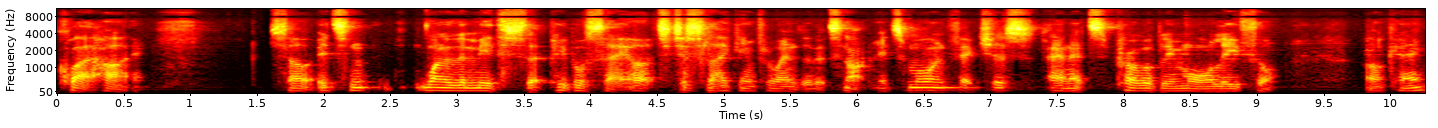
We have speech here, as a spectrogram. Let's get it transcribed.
quite high. So it's one of the myths that people say, oh, it's just like influenza, but it's not. It's more infectious and it's probably more lethal. Okay,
